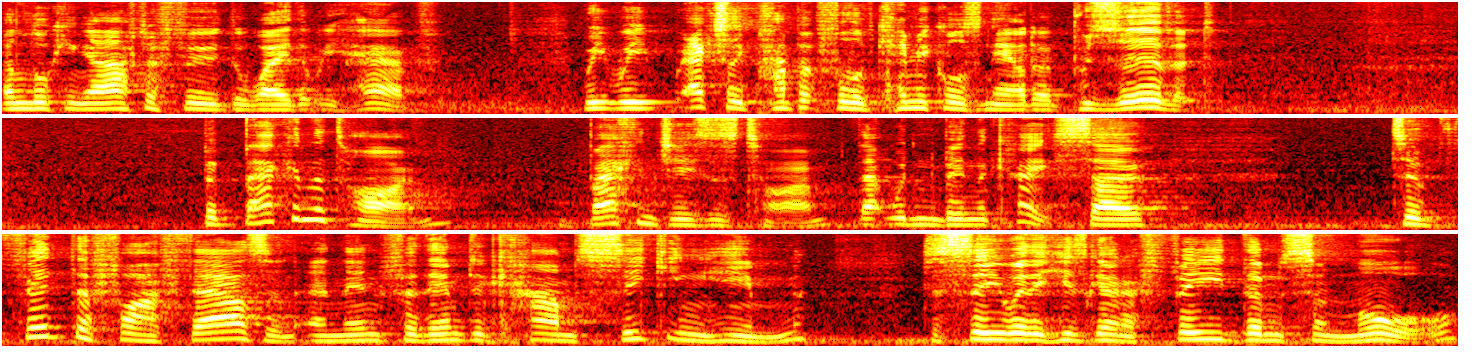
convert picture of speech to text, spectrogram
and looking after food the way that we have. We, we actually pump it full of chemicals now to preserve it. But back in the time, back in Jesus' time, that wouldn't have been the case. So to feed the 5,000 and then for them to come seeking him to see whether he's going to feed them some more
